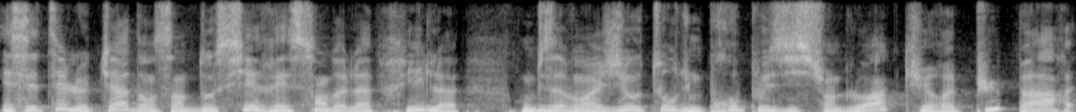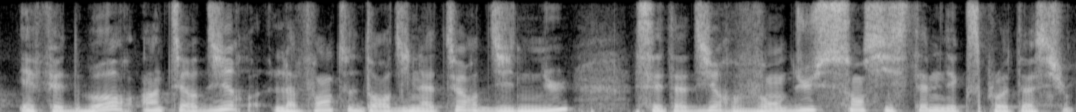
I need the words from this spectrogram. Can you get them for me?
Et c'était le cas dans un dossier récent de l'April où nous avons agi autour d'une proposition de loi qui aurait pu, par effet de bord, interdire la vente d'ordinateurs dits nus, c'est-à-dire vendus sans système d'exploitation.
